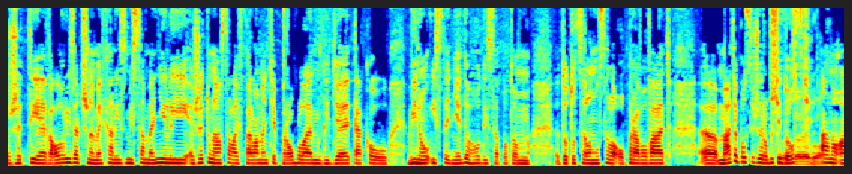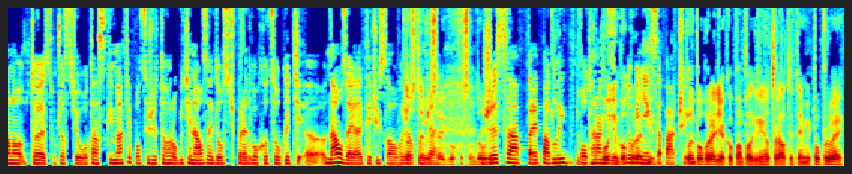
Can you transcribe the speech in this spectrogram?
že tie valorizačné mechanizmy sa menili, že tu nastal aj v parlamente problém, kde takou vinou istej nedohody sa potom toto celé muselo opravovať. E, máte pocit, že robíte dosť? Áno, áno, to je súčasťou otázky. Máte pocit, že toho robíte naozaj dosť pre dôchodcov, keď e, naozaj aj tie čísla hovoria o tom, že dôchodcom dovolím. Že sa prepadli pod hranicu chudoby, nech sa páči. Poviem poporadí, ako pán Pellegrini otváral tie témy. Poprvé,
